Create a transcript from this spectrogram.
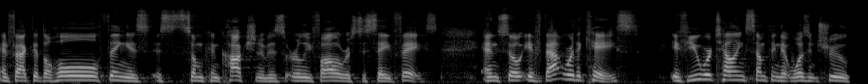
In fact, that the whole thing is, is some concoction of his early followers to save face. And so, if that were the case, if you were telling something that wasn't true,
